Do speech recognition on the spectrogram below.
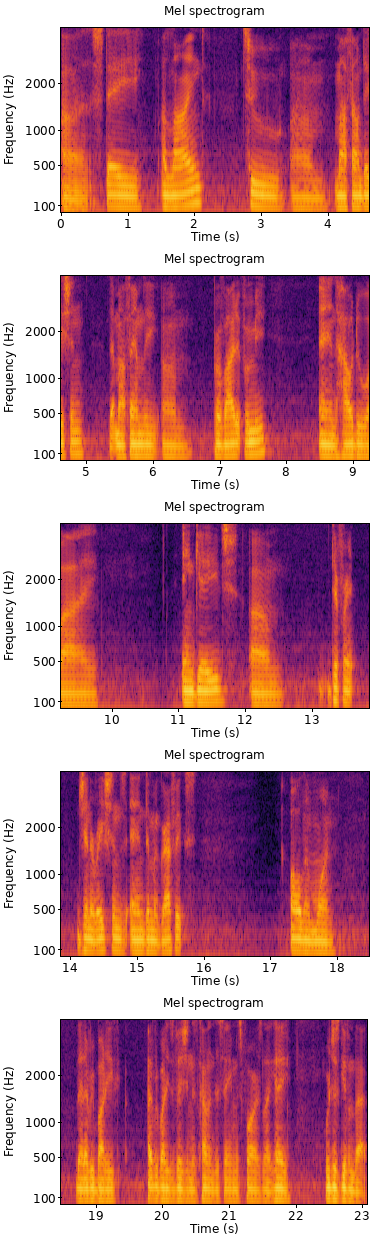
uh, stay aligned to um, my foundation that my family um, provided for me, and how do I engage um, different generations and demographics all in one. That everybody, everybody's vision is kind of the same as far as like, hey, we're just giving back.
